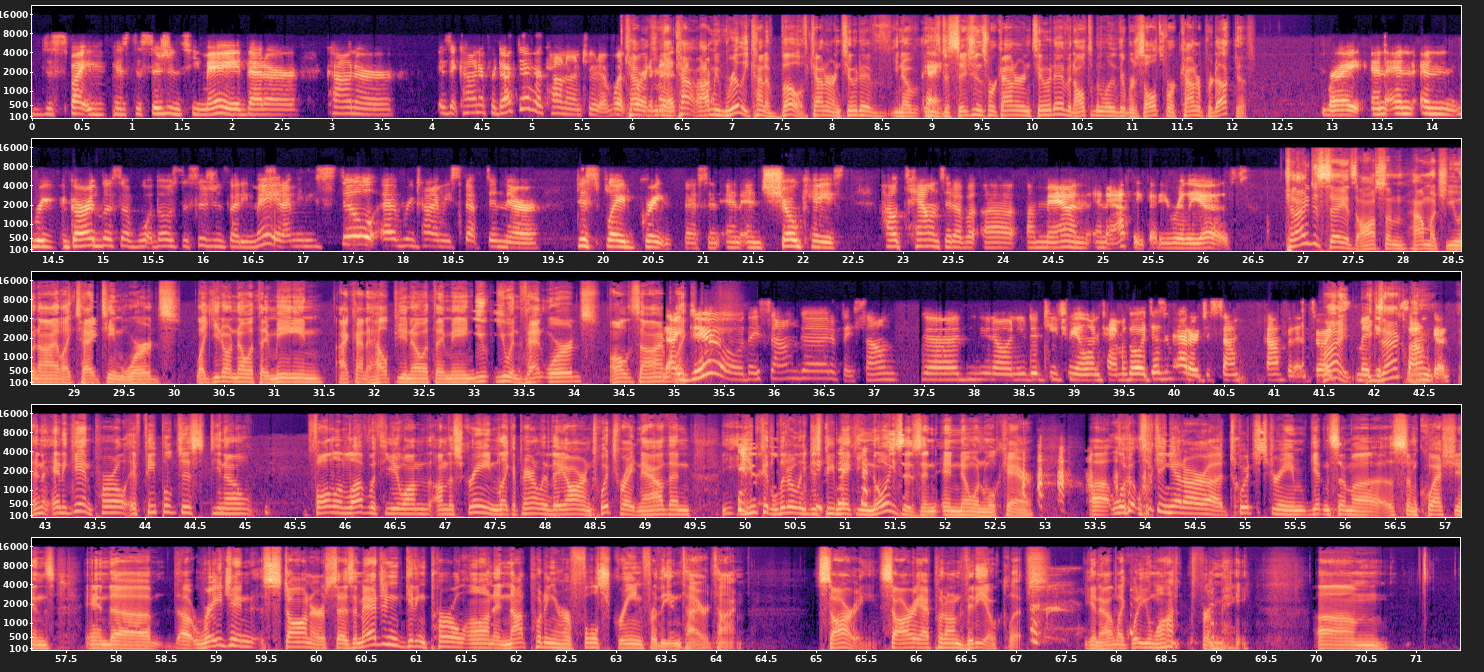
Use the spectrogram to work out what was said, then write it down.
despite his decisions he made that are counter. Is it counterproductive or counterintuitive? What Coun- word am yeah, I? count- I mean, really, kind of both. Counterintuitive. You know, his decisions were counterintuitive, and ultimately the results were counterproductive. Right. And and and regardless of what those decisions that he made, I mean, he still every time he stepped in there displayed greatness and and and showcased how talented of a, a, a man and athlete that he really is. Can I just say it's awesome how much you and I like tag team words? Like you don't know what they mean. I kind of help you know what they mean. You you invent words all the time. I Like, do. They sound good. If they sound good, you know, and you did teach me a long time ago, it doesn't matter. Just sound confident. So I right. just make exactly. it sound good. And and again, Pearl, if people just you know fall in love with you on on the screen like apparently they are on Twitch right now, then you could literally just be making noises and, and no one will care. Uh, look, looking at our uh, Twitch stream, getting some uh, some questions, and uh, uh, Ragin Stonner says, "Imagine getting Pearl on and not putting her full screen for the entire time." Sorry, sorry, I put on video clips. You know, like what do you want from me? Um,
